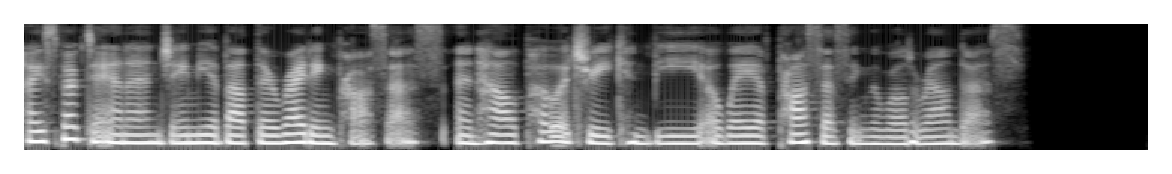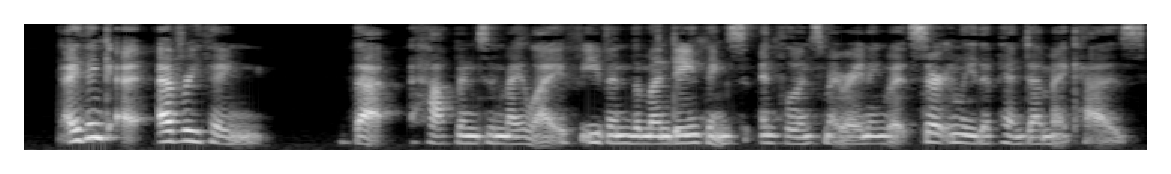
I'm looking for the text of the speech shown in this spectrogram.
I spoke to Anna and Jamie about their writing process and how poetry can be a way of processing the world around us. I think everything that happens in my life, even the mundane things, influence my writing, but certainly the pandemic has.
